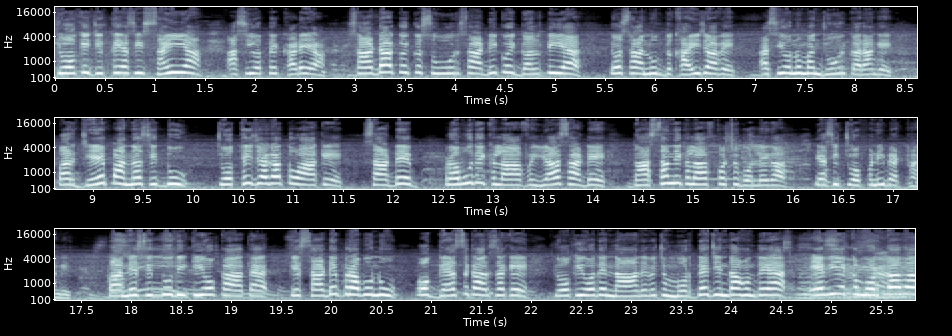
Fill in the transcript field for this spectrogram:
ਕਿਉਂਕਿ ਜਿੱਥੇ ਅਸੀਂ ਸਹੀ ਆ ਅਸੀਂ ਉੱਥੇ ਖੜੇ ਆ। ਸਾਡਾ ਕੋਈ ਕਸੂਰ ਸਾਡੀ ਕੋਈ ਗਲਤੀ ਹੈ ਤੇ ਉਹ ਸਾਨੂੰ ਦਿਖਾਈ ਜਾਵੇ, ਅਸੀਂ ਉਹਨੂੰ ਮਨਜ਼ੂਰ ਕਰਾਂਗੇ। ਪਰ ਜੇ ਪਾਨਾ ਸਿੱਧੂ ਚੌਥੀ ਜਗ੍ਹਾ ਤੋਂ ਆ ਕੇ ਸਾਡੇ ਪ੍ਰਭੂ ਦੇ ਖਿਲਾਫ ਜਾਂ ਸਾਡੇ ਦਾਸਾਂ ਦੇ ਖਿਲਾਫ ਕੁਝ ਬੋਲੇਗਾ, ਤੇ ਅਸੀਂ ਚੁੱਪ ਨਹੀਂ ਬੈਠਾਂਗੇ। ਪਾਨੇ ਸਿੱਧੂ ਦੀ ਕੀ ਔਕਾਤ ਹੈ ਕਿ ਸਾਡੇ ਪ੍ਰਭੂ ਨੂੰ ਉਹ ਗੈਸ ਕਰ ਸਕੇ, ਕਿਉਂਕਿ ਉਹਦੇ ਨਾਂ ਦੇ ਵਿੱਚ ਮੁਰਦੇ ਜਿੰਦਾ ਹੁੰਦੇ ਆ। ਇਹ ਵੀ ਇੱਕ ਮੁਰਦਾ ਵਾ,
